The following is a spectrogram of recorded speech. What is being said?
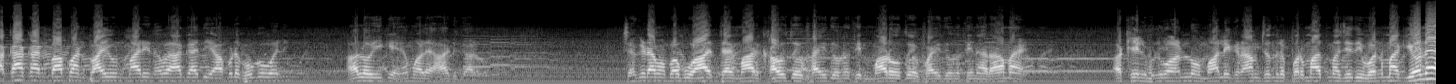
આ કાકા ને બાપા ને ભાઈઓ ને મારીને હવે આ ગાદી આપણે ભોગવવાની? હાલો ઈ કે હેમાળે હાડ ગાળો ઝઘડામાં બાબુ હાથ થાય, માર ખાવ તોય ફાયદો નથી મારો તોય ફાયદો નથી ને રામાયણ. અખિલ બ્રહ્માંડનો માલિક રામચંદ્ર પરમાત્મા જેથી વનમાં ગયો ને,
